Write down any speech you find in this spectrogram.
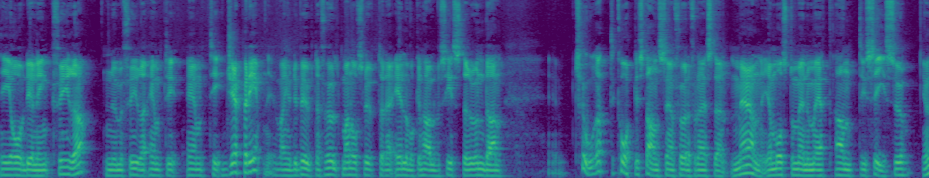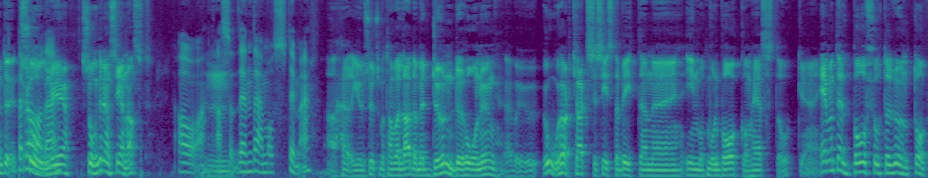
i avdelning 4 Nummer 4, Empty, Empty Jeopardy. Det var ju debuten för Hultman och slutade 11,5 sista rundan. Jag tror att kort distans är en fördel för den hästen. Men jag måste med nummer 1, Anti-Sisu. Jag vet inte, såg ni, såg ni den senast? Ja, mm. alltså den där måste med. Ja, herregud, det ser ut som att han var laddad med dunderhonung. Det var ju oerhört kaxig sista biten eh, in mot mål bakom häst och eh, eventuellt barfota runt om.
